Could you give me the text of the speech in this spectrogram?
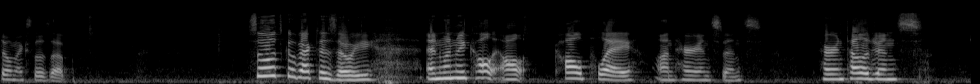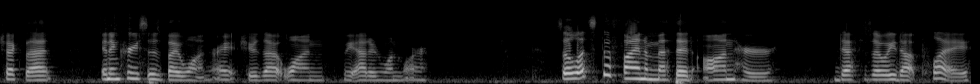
don't mix those up. So let's go back to Zoe. And when we call, call play on her instance, her intelligence, check that, it increases by one, right? She was at one, we added one more. So let's define a method on her defzoe.play,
